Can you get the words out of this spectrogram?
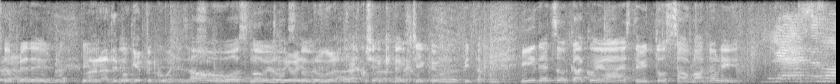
Šta predaješ, brate? Ma radimo gepekovanje, zašto? O, osnove, osnove. duga, tako. Čekaj, čekaj, malo da pitam. I, deco, kako je, a? Jeste vi to savladali? Jesmo.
